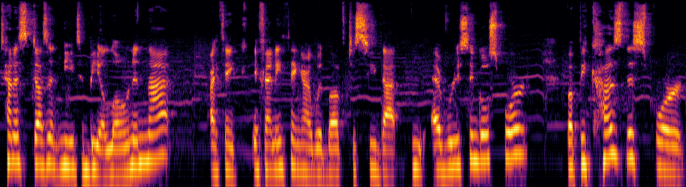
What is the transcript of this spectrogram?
Tennis doesn't need to be alone in that. I think, if anything, I would love to see that be every single sport. But because this sport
